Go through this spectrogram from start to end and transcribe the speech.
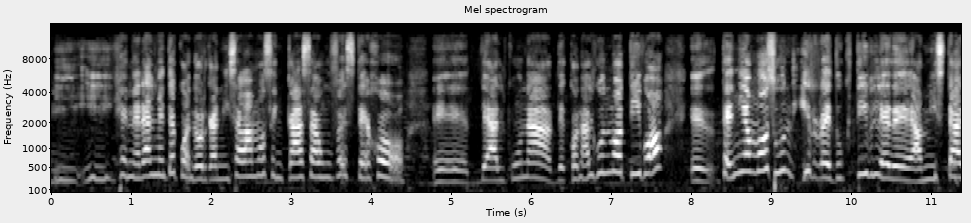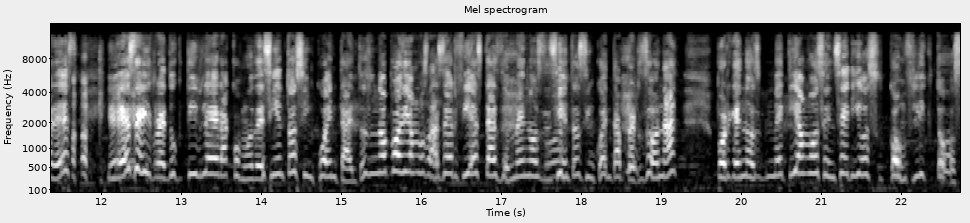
y, y generalmente cuando organizábamos en casa un festejo eh, de alguna, de, con algún motivo, eh, teníamos un irreductible de amistades y ese irreductible era como de 150, entonces no podíamos hacer fiestas de menos de 150 personas porque nos metíamos en serios conflictos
